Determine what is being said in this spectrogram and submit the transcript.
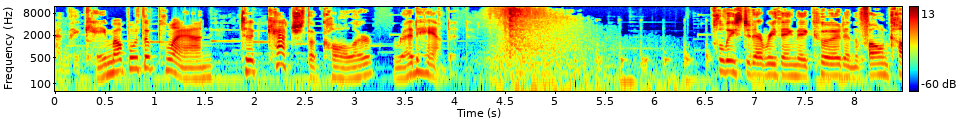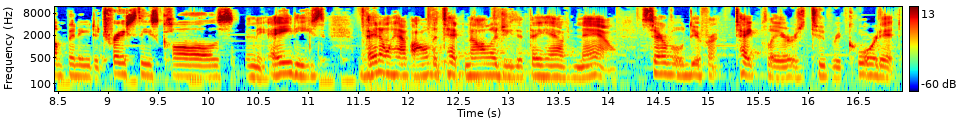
and they came up with a plan to catch the caller red-handed. Police did everything they could and the phone company to trace these calls. In the 80s, they don't have all the technology that they have now. Several different tape players to record it.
